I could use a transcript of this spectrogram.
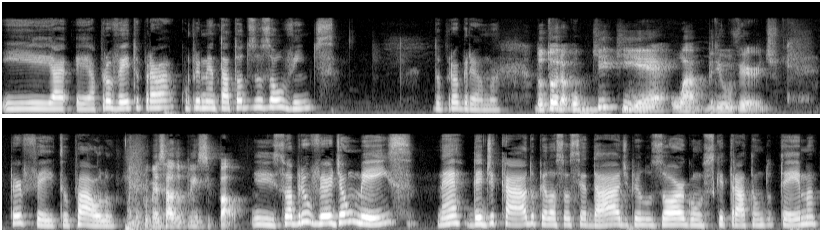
E a- é, aproveito para cumprimentar todos os ouvintes do programa. Doutora, o que, que é o Abril Verde? Perfeito, Paulo. Vamos começar do principal. Isso, Abril Verde é um mês, né, dedicado pela sociedade, pelos órgãos que tratam do tema,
